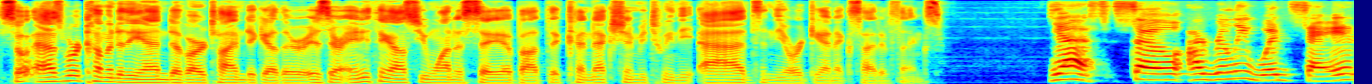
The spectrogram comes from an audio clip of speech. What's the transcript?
So, as we're coming to the end of our time together, is there anything else you want to say about the connection between the ads and the organic side of things? Yes. So I really would say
